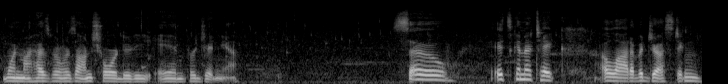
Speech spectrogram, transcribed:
when my husband was on shore duty in Virginia. So it's going to take a lot of adjusting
